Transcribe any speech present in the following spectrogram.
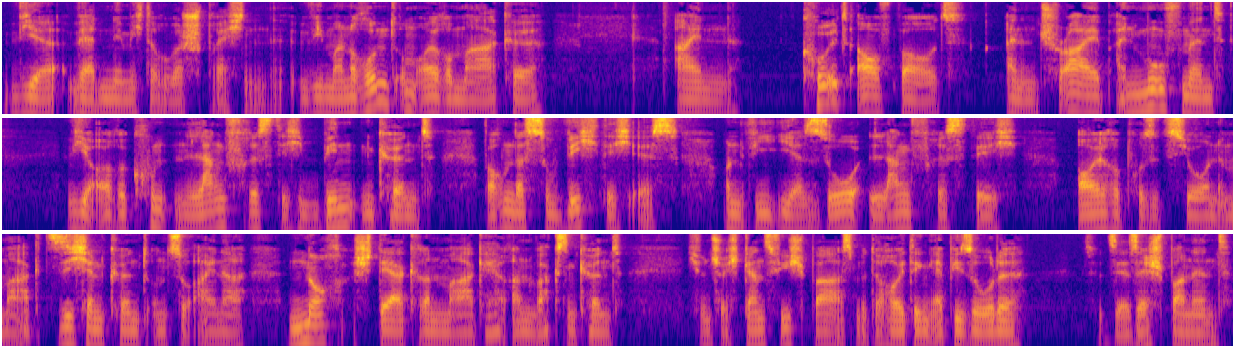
Wir werden nämlich darüber sprechen, wie man rund um eure Marke ein Kult aufbaut, einen Tribe, ein Movement, wie ihr eure Kunden langfristig binden könnt, warum das so wichtig ist und wie ihr so langfristig eure Position im Markt sichern könnt und zu einer noch stärkeren Marke heranwachsen könnt. Ich wünsche euch ganz viel Spaß mit der heutigen Episode. Es wird sehr, sehr spannend.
